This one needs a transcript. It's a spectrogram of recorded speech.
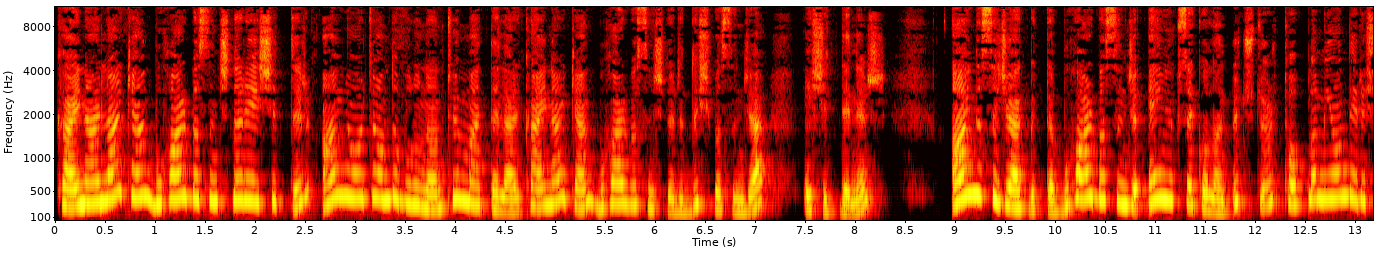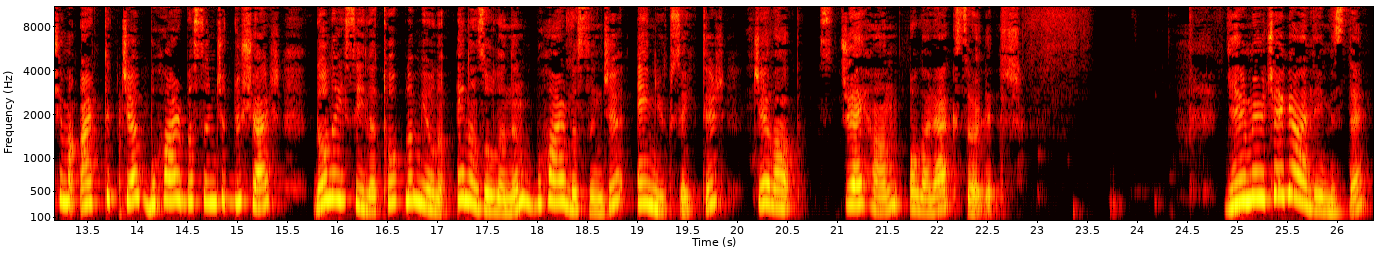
Kaynarlarken buhar basınçları eşittir. Aynı ortamda bulunan tüm maddeler kaynarken buhar basınçları dış basınca eşitlenir. Aynı sıcaklıkta buhar basıncı en yüksek olan 3'tür. Toplam iyon derişimi arttıkça buhar basıncı düşer. Dolayısıyla toplam iyonu en az olanın buhar basıncı en yüksektir. Cevap Ceyhan olarak söylenir. 23'e geldiğimizde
